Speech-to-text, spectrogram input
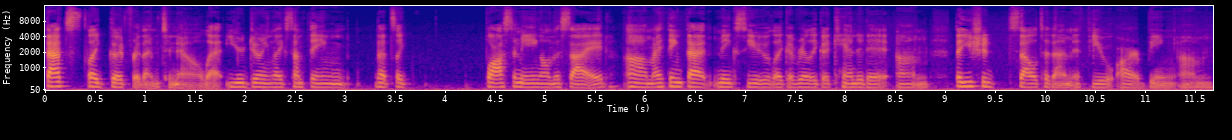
that's like good for them to know that you're doing like something that's like blossoming on the side. Um, I think that makes you like a really good candidate um, that you should sell to them if you are being um,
